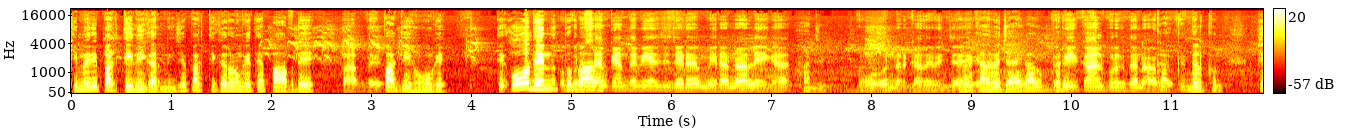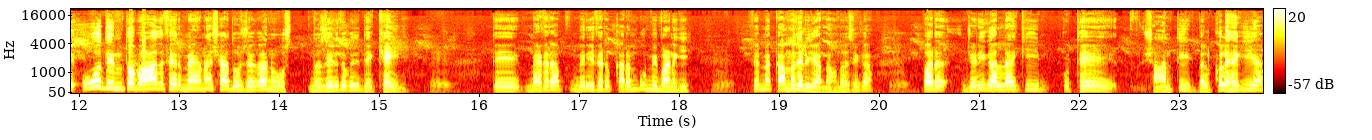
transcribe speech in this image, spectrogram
ਕਿ ਮੇਰੀ ਭਗਤੀ ਨਹੀਂ ਕਰਨੀ ਜੇ ਭਗਤੀ ਕਰੋਗੇ ਤੇ ਪਾਪ ਦੇ ਪਾਪ ਦੇ ਭਾਗੀ ਹੋਵੋਗੇ। ਤੇ ਉਹ ਦਿਨ ਤੋਂ ਬਾਅਦ ਸਾਹਿਬ ਕਹਿੰਦੇ ਵੀ ਜਿਹੜਾ ਮੇਰਾ ਨਾਂ ਲਏਗਾ ਹਾਂਜੀ। ਉਹ ਨਰਕਾਂ ਦੇ ਵਿੱਚ ਜਾਏਗਾ। ਨਰਕਾਂ ਦੇ ਵਿੱਚ ਜਾਏਗਾ ਕਿਉਂਕਿ ਅਕਾਲ ਪੁਰਖ ਦਾ ਨਾਮ ਬਿਲਕੁਲ। ਤੇ ਉਹ ਦਿਨ ਤੋਂ ਬਾਅਦ ਫਿਰ ਮੈਂ ਨਾ ਸ਼ਾਇਦ ਉਸ ਜਗ੍ਹਾ ਨੂੰ ਉਸ ਨਜ਼ਰੀਏ ਤੋਂ ਕਦੀ ਦੇਖਿਆ ਹੀ ਨਹੀਂ। ਤੇ ਮੈਂ ਫਿਰ ਆਪ- ਮੇਰੀ ਫਿਰ ਕਰਮ ਭੂਮੀ ਬਣ ਗਈ। ਫਿਰ ਮੈਂ ਕੰਮ ਦੇ ਲਈ ਜਾਂਦਾ ਹੁੰਦਾ ਸੀਗਾ। ਪਰ ਜਿਹੜੀ ਗੱਲ ਹੈ ਕਿ ਉੱਥੇ ਸ਼ਾਂਤੀ ਬਿਲਕੁਲ ਹੈਗੀ ਆ।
